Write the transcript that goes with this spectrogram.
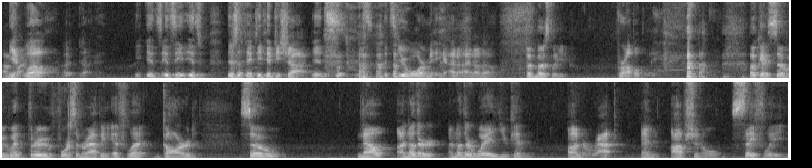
I'm yeah. fine. Well, uh, it's it's it's there's a 50-50 shot. It's it's, it's you or me. I don't, I don't know. but mostly you. Probably. okay, so we went through force unwrapping, if let, guard. So now another another way you can unwrap an optional safely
